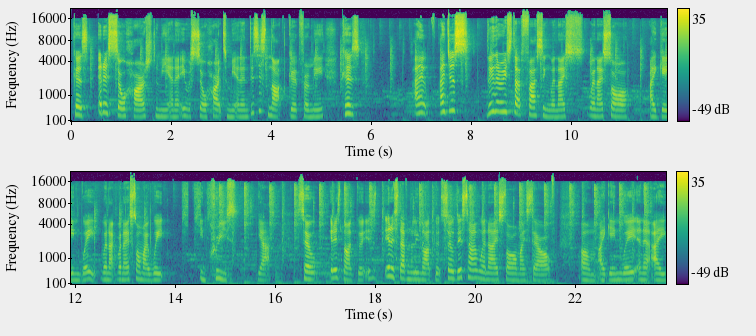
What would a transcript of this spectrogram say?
Because it is so harsh to me and it was so hard to me and then this is not good for me. Because I I just literally start fasting when I when I saw I gain weight when I when I saw my weight increase. Yeah so it is not good. It's, it is definitely not good. So this time when i saw myself um, i gained weight and i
